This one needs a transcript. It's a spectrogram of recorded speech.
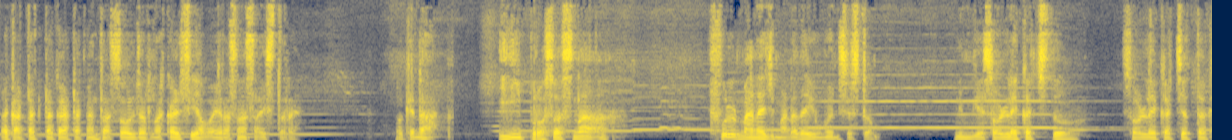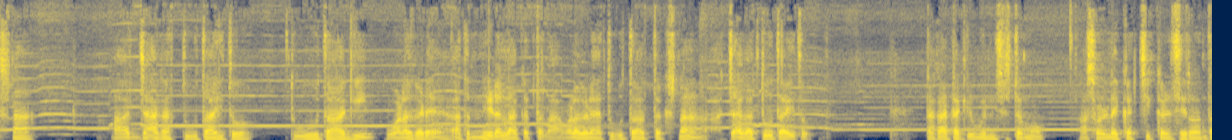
ಟಕ, ಟಕ್ ಟಕ, ಟಕ್ ಅಂತ ಸೋಲ್ಜರ್ನ ಕಳಿಸಿ ಆ ವೈರಸ್ನ ಸಾಯಿಸ್ತಾರೆ. ಓಕೆನಾ? ಈ ಪ್ರೊಸೆಸ್ನ ಫುಲ್ ಮ್ಯಾನೇಜ್ ಮಾಡೋದೇ ಇಮ್ಯೂನ್ ಸಿಸ್ಟಮ್. ನಿಮಗೆ ಸೊಳ್ಳೆ ಕಚ್ಚಿತು, ಸೊಳ್ಳೆ ಕಚ್ಚಿದ ತಕ್ಷಣ ಆ ಜಾಗ ತೂತಾಯಿತು, ತೂತಾಗಿ ಒಳಗಡೆ ಅದನ್ನ ನೀಡಲಾಗತ್ತಲ್ಲ, ಒಳಗಡೆ ತೂತಾದ ತಕ್ಷಣ ಆ ಜಾಗ ತೂತಾಯಿತು. ಟಕಾಟಕ್ ಇಮ್ಯೂನ್ ಸಿಸ್ಟಮು ಆ ಸೊಳ್ಳೆ ಕಚ್ಚಿ ಕಳಿಸಿರುವಂಥ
